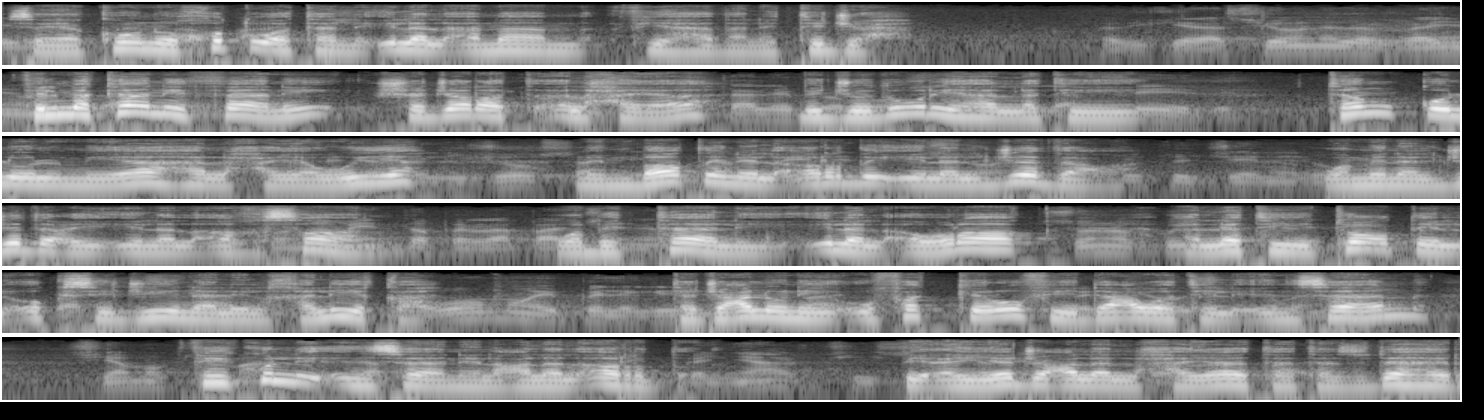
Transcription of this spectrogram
سيكون خطوة إلى الأمام في هذا الاتجاه. في المكان الثاني شجرة الحياة بجذورها التي تنقل المياه الحيوية من باطن الأرض إلى الجذع ومن الجذع إلى الأغصان وبالتالي إلى الأوراق التي تعطي الأكسجين للخليقة. تجعلني أفكر في دعوة الإنسان في كل إنسان على الأرض بأن يجعل الحياة تزدهر.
